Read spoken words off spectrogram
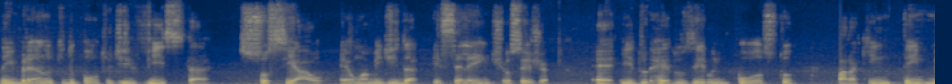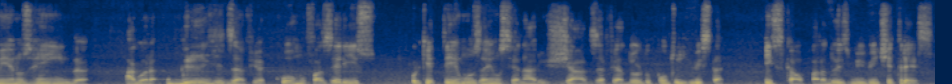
Lembrando que, do ponto de vista social, é uma medida excelente, ou seja, é reduzir o imposto para quem tem menos renda. Agora, o grande desafio é como fazer isso, porque temos aí um cenário já desafiador do ponto de vista fiscal para 2023.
